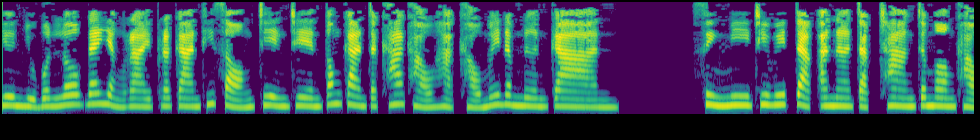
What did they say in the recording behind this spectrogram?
ยืนอยู่บนโลกได้อย่างไรประการที่สองเจียงเชนต้องการจะฆ่าเขาหากเขาไม่ดำเนินการ สิ่งมีชีวิตจากอาณาจักรชางจะมองเขา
